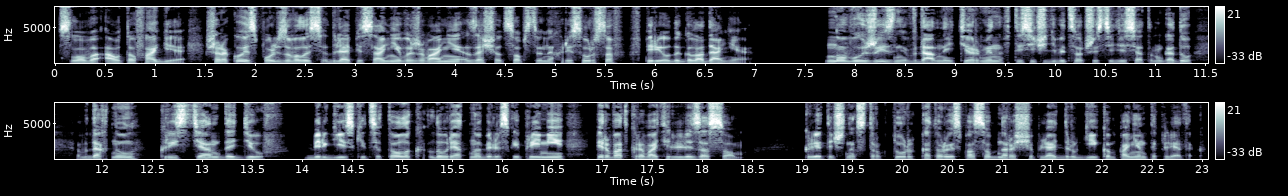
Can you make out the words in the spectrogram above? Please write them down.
Слово «аутофагия» широко использовалось для описания выживания за счет собственных ресурсов в периоды голодания. Новую жизнь в данный термин в 1960 году вдохнул Кристиан де Дюф, бельгийский цитолог, лауреат Нобелевской премии, первооткрыватель лизосом. клеточных структур, которые способны расщеплять другие компоненты клеток.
